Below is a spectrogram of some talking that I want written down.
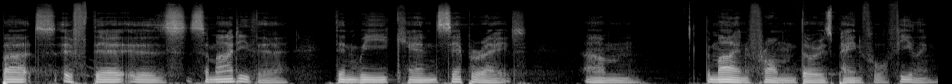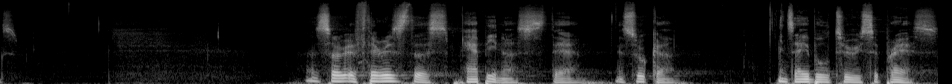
but if there is samadhi there, then we can separate um, the mind from those painful feelings. And so, if there is this happiness there, the sukha, it's able to suppress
